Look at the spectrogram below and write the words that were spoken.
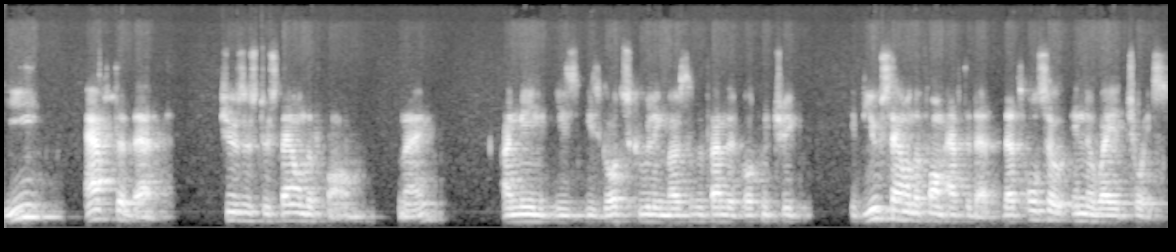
He after that chooses to stay on the farm, right? I mean, he's he's got schooling most of the time. They've got matric. If you stay on the farm after that, that's also in a way a choice,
